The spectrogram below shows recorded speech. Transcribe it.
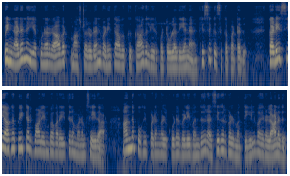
பின் நடன இயக்குனர் ராபர்ட் மாஸ்டருடன் வனிதாவுக்கு காதல் ஏற்பட்டுள்ளது என கிசுகிசுக்கப்பட்டது. கடைசியாக பீட்டர் பால் என்பவரை திருமணம் செய்தார். அந்த புகைப்படங்கள் கூட வெளிவந்து ரசிகர்கள் மத்தியில் வைரலானது.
